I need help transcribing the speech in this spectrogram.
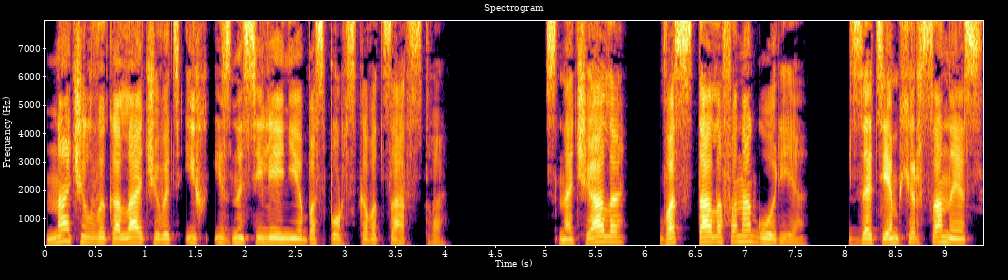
начал выколачивать их из населения Боспорского царства. Сначала восстала Фанагория, затем Херсонес,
